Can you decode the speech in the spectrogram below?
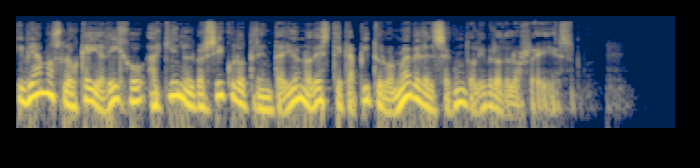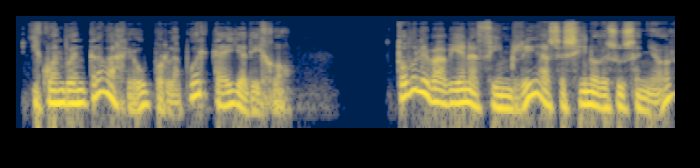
Y veamos lo que ella dijo aquí en el versículo 31 de este capítulo 9 del segundo libro de los Reyes. Y cuando entraba Jehú por la puerta, ella dijo, ¿Todo le va bien a Zimri, asesino de su señor?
